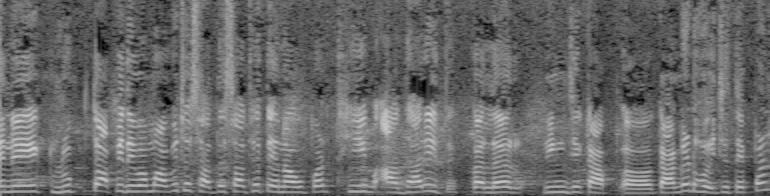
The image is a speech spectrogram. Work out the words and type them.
એને એક લુક તો આપી દેવામાં આવ્યું છે. સાથે સાથે તેના ઉપર થીમ આધારિત કલરિંગ જે કાગળ હોય છે, તે પણ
